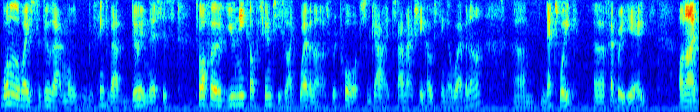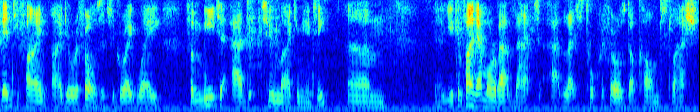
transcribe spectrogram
one of the ways to do that, and we'll think about doing this, is to offer unique opportunities like webinars, reports, guides. I'm actually hosting a webinar um, next week, uh, February the 8th, on identifying ideal referrals. It's a great way for me to add to my community. Um, uh, you can find out more about that at letstalkreferrals.com slash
